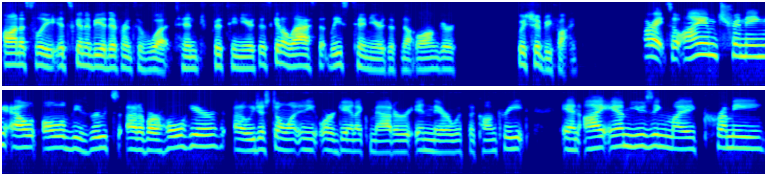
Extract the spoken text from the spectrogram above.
honestly, it's going to be a difference of what, 10, 15 years? It's going to last at least 10 years, if not longer. We should be fine. All right, so I am trimming out all of these roots out of our hole here. Uh, we just don't want any organic matter in there with the concrete. And I am using my crummy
